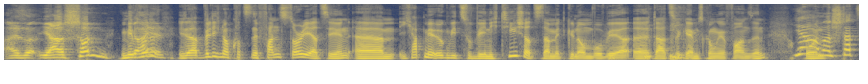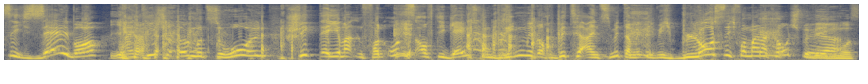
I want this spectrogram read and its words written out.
Also, ja, schon. Mir geil. wurde, da will ich noch kurz eine Fun Story erzählen. Ähm, ich habe mir irgendwie zu wenig T-Shirts da mitgenommen, wo wir äh, da zur Gamescom gefahren sind. Ja, und anstatt sich selber Ja. ein T-Shirt irgendwo zu holen, schickt er jemanden von uns auf die Gamescom. Bring mir doch bitte eins mit, damit ich mich bloß nicht von meiner Couch bewegen Ja. muss.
